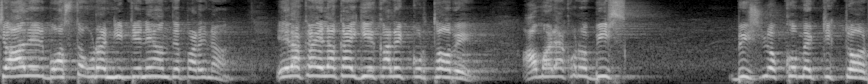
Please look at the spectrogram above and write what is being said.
চালের বস্তা ওরা নিয়ে টেনে আনতে পারে না। এলাকা এলাকায় গিয়ে কালেক্ট করতে হবে। আমার এখনও বিশ বিশ লক্ষ মেট্রিক টন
